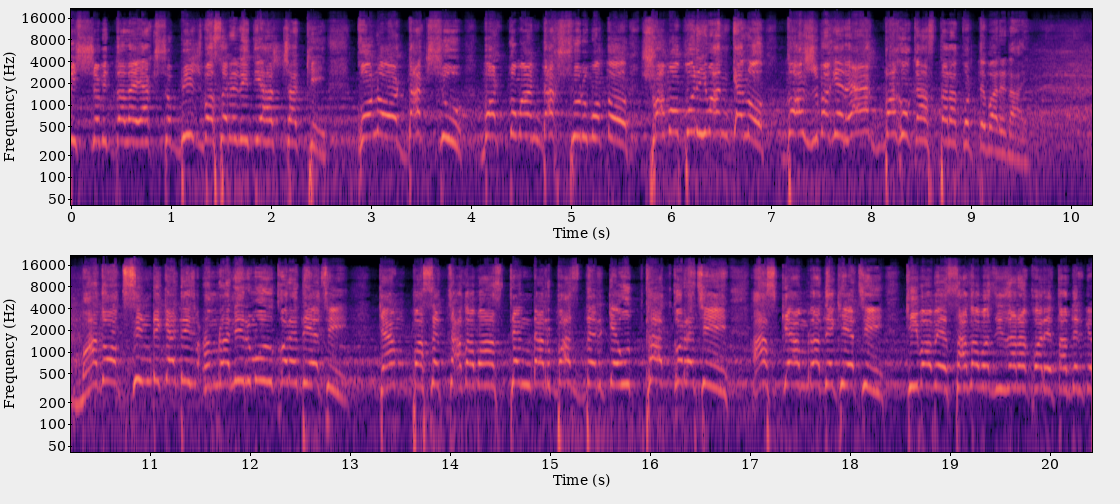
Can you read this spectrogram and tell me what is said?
বিশ্ববিদ্যালয়ে একশো বিশ বছরের ইতিহাস সাক্ষী। কোন ডাকসু, বর্তমান ডাকসুর মতো সমপরিমাণ কেন দশ ভাগের এক ভাগও কাজ তারা করতে পারে নাই? মাদক সিন্ডিকেট আমরা নির্মূল করে দিয়েছি। ক্যাম্পাসে চাঁদাবাজ টেন্ডার বাজদেরকে উৎখাত করেছি। আজকে আমরা দেখিয়েছি কীভাবে চাঁদাবাজি যারা করে, তাদেরকে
